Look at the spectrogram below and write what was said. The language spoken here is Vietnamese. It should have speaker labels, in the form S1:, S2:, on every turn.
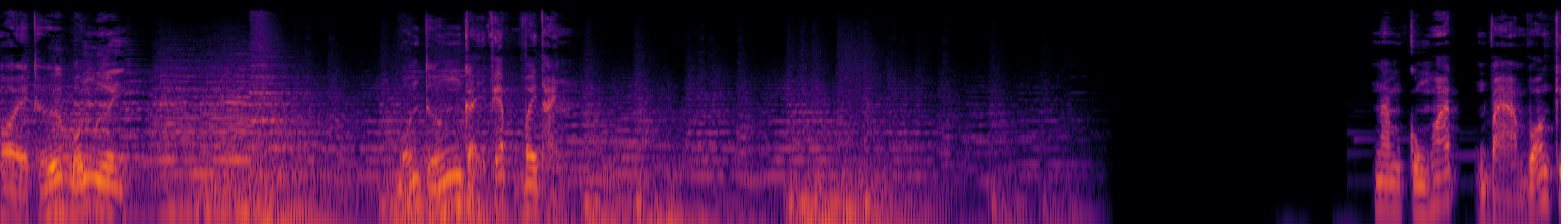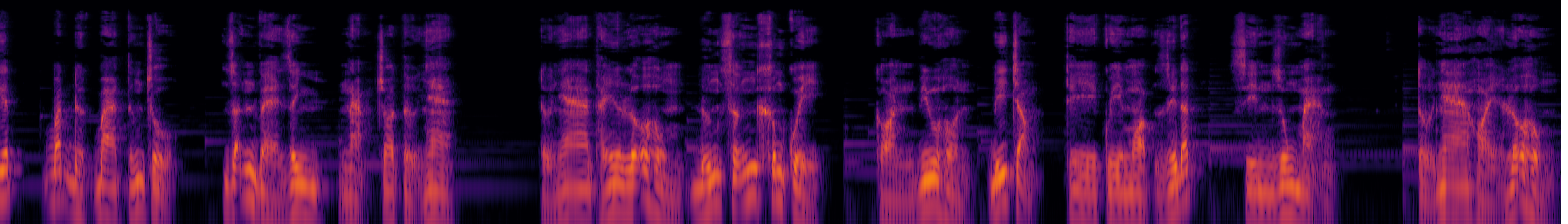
S1: Hồi thứ bốn mươi Bốn tướng cậy phép vây thành Nam Cung Hoát và Võ Kiết bắt được ba tướng trụ, dẫn về dinh nạp cho tử nha. Tử nha thấy lỗ hùng đứng sững không quỳ, còn viu hồn, bí trọng thì quỳ mọp dưới đất, xin dung mạng. Tử nha hỏi lỗ hùng.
